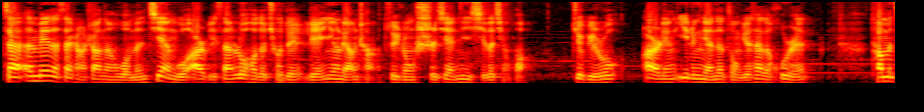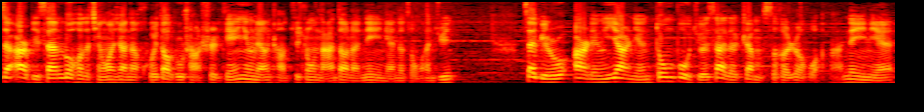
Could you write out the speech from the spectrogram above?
在 NBA 的赛场上呢，我们见过二比三落后的球队连赢两场，最终实现逆袭的情况。就比如2010年的总决赛的湖人，他们在二比三落后的情况下呢，回到主场是连赢两场，最终拿到了那一年的总冠军。再比如2012年东部决赛的詹姆斯和热火啊，那一年。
